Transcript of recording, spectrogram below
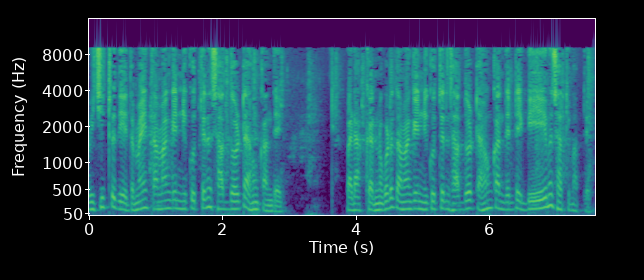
විචිත්‍ර දේ තමයි Tamanගෙන් නිකුත් වෙන සද්ද වලට අහුම්කම් දෙන්නේ. වැඩක් කරනකොට Tamanගෙන් නිකුත් වෙන සද්ද වලට අහුම්කම් දෙන්න ඉබේම සතිමත් වෙනවා.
